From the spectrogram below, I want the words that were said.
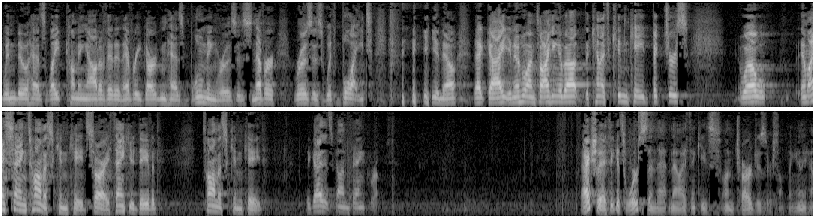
window has light coming out of it, and every garden has blooming roses, never roses with blight. you know, that guy, you know who I'm talking about? The Kenneth Kinkade pictures? Well, am I saying Thomas Kinkade? Sorry. Thank you, David. Thomas Kinkade, the guy that's gone bankrupt. Actually, I think it's worse than that now. I think he's on charges or something, anyhow.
